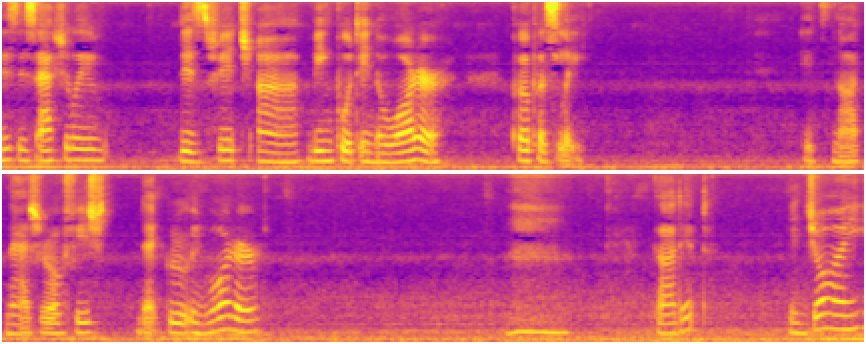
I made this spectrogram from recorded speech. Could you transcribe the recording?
This is actually this fish uh, being put in the water purposely. It's not natural fish that grew in water. Got it? Enjoy.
